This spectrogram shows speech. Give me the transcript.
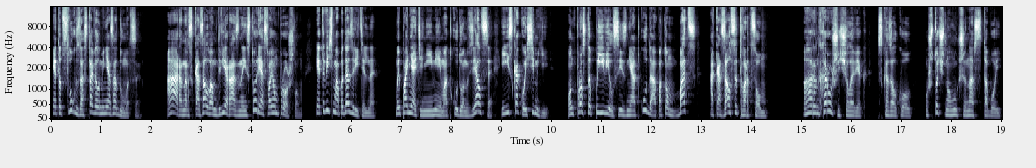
этот слух заставил меня задуматься. Аарон рассказал вам две разные истории о своем прошлом. Это весьма подозрительно. Мы понятия не имеем, откуда он взялся и из какой семьи. Он просто появился из ниоткуда, а потом, бац, оказался творцом. «Аарон хороший человек», — сказал Кол. «Уж точно лучше нас с тобой».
